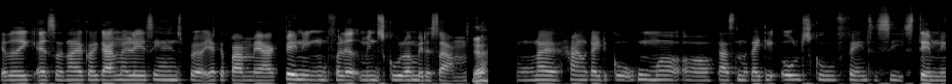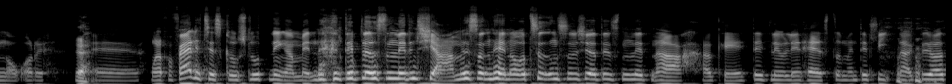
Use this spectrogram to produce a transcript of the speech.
jeg ved ikke, altså når jeg går i gang med at læse en af hendes bøger, jeg kan bare mærke spændingen forlade mine skuldre med det samme. Ja. Hun er, har en rigtig god humor, og der er sådan en rigtig old school fantasy stemning over det. Ja. Øh, hun er forfærdelig til at skrive slutninger, men det er blevet sådan lidt en charme sådan hen over tiden, synes jeg. Det er sådan lidt, nah, okay, det blev lidt hastet, men det er fint nok. Det var,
